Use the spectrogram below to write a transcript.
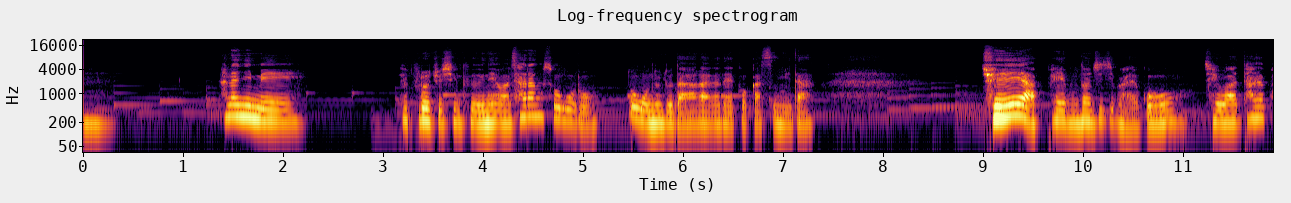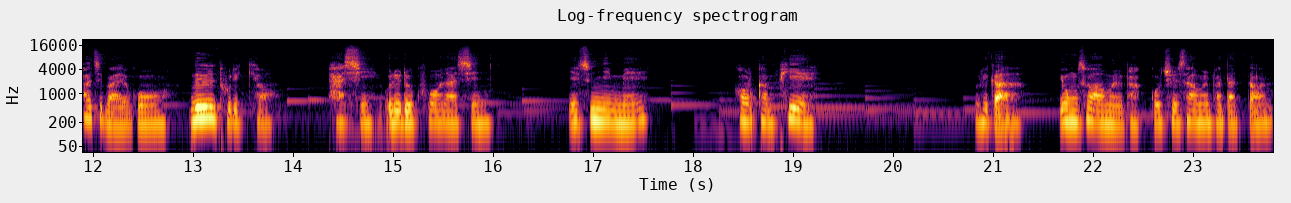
음, 하나님의 베풀어 주신 그 은혜와 사랑 속으로 또 오늘도 나아가야 될 것 같습니다. 죄의 앞에 무너지지 말고 죄와 타협하지 말고 늘 돌이켜 다시 우리를 구원하신 예수님의 거룩한 피에 우리가 용서함을 받고 죄사함을 받았던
